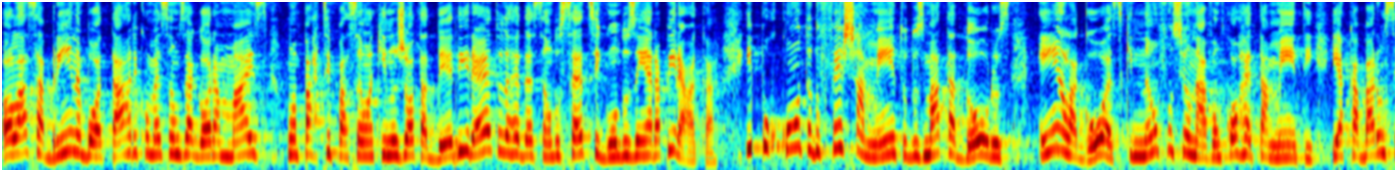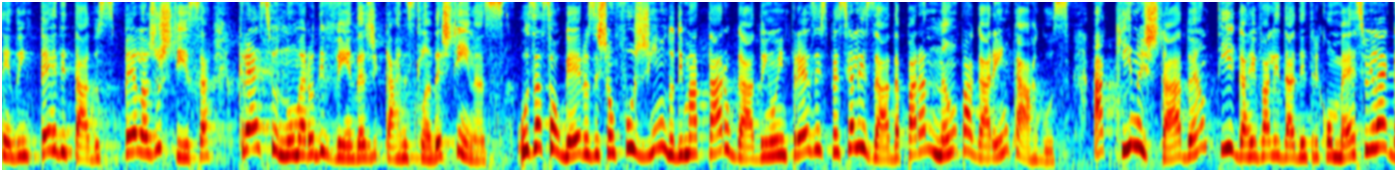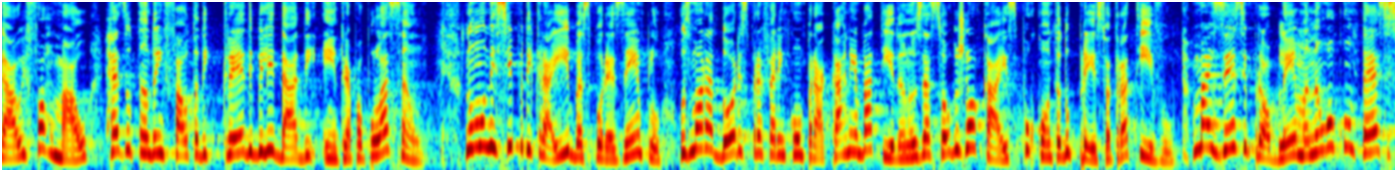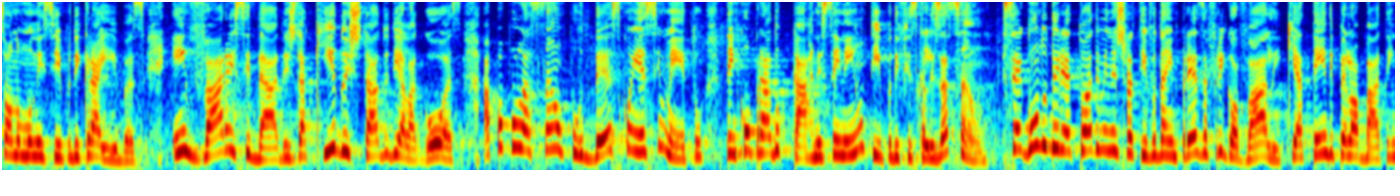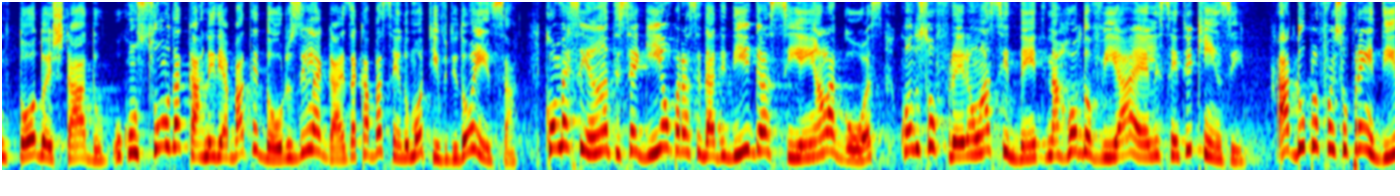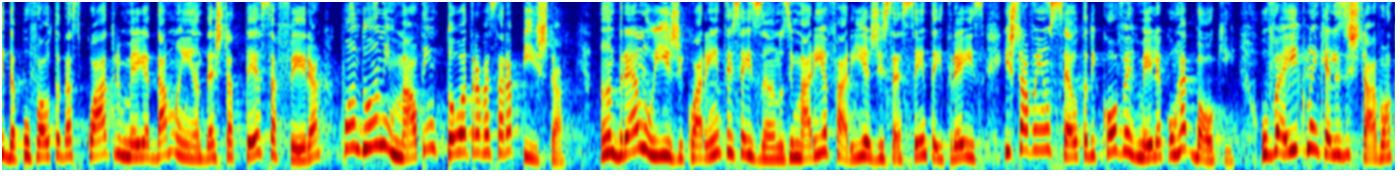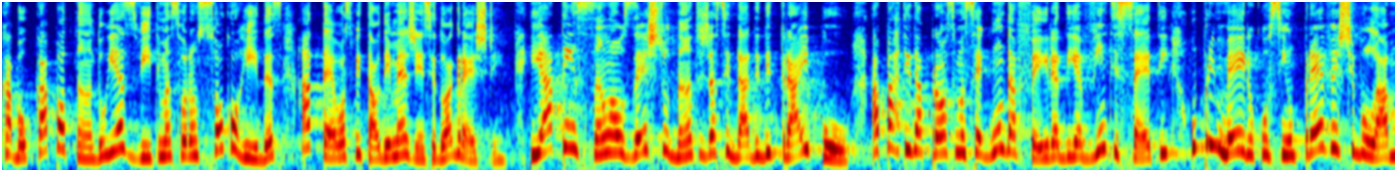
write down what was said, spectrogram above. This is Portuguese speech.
Olá, Sabrina, boa tarde. Começamos agora mais uma participação aqui no JD, direto da redação do 7 Segundos em Arapiraca. E por conta do fechamento dos matadouros em Alagoas, que não funcionavam corretamente e acabaram sendo interditados pela Justiça, cresce o número de vendas de carnes clandestinas. Os açougueiros estão fugindo de matar o gado em uma empresa especializada para não pagarem encargos. Aqui no estado é antiga a rivalidade entre comércio ilegal e formal, resultando em falta de credibilidade entre a população. No município de Craíbas, por exemplo, os moradores preferem comprar carne abatida nos açougues locais por conta do preço atrativo. Mas esse problema não acontece só no município de Craíbas. Em várias cidades daqui do estado de Alagoas, a população, por desconhecimento, tem comprado carne sem nenhum tipo de fiscalização. Segundo o diretor administrativo da empresa Frigovale, que atende pelo abate em todo o estado, o consumo da carne de abatedouros ilegais acaba sendo motivo de doença. Comerciantes seguiam para a cidade de Igaci, em Alagoas, quando sofreram um acidente na rodovia AL-115. A dupla foi surpreendida por volta das quatro e meia da manhã desta terça-feira, quando o animal tentou atravessar a pista. André Luiz, de 46 anos, e Maria Farias, de 63, estavam em um Celta de cor vermelha com reboque. O veículo em que eles estavam acabou capotando e as vítimas foram socorridas até o Hospital de Emergência do Agreste. E atenção aos estudantes da cidade de Traipu. A partir da próxima segunda-feira, dia 27, o primeiro cursinho pré-vestibular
